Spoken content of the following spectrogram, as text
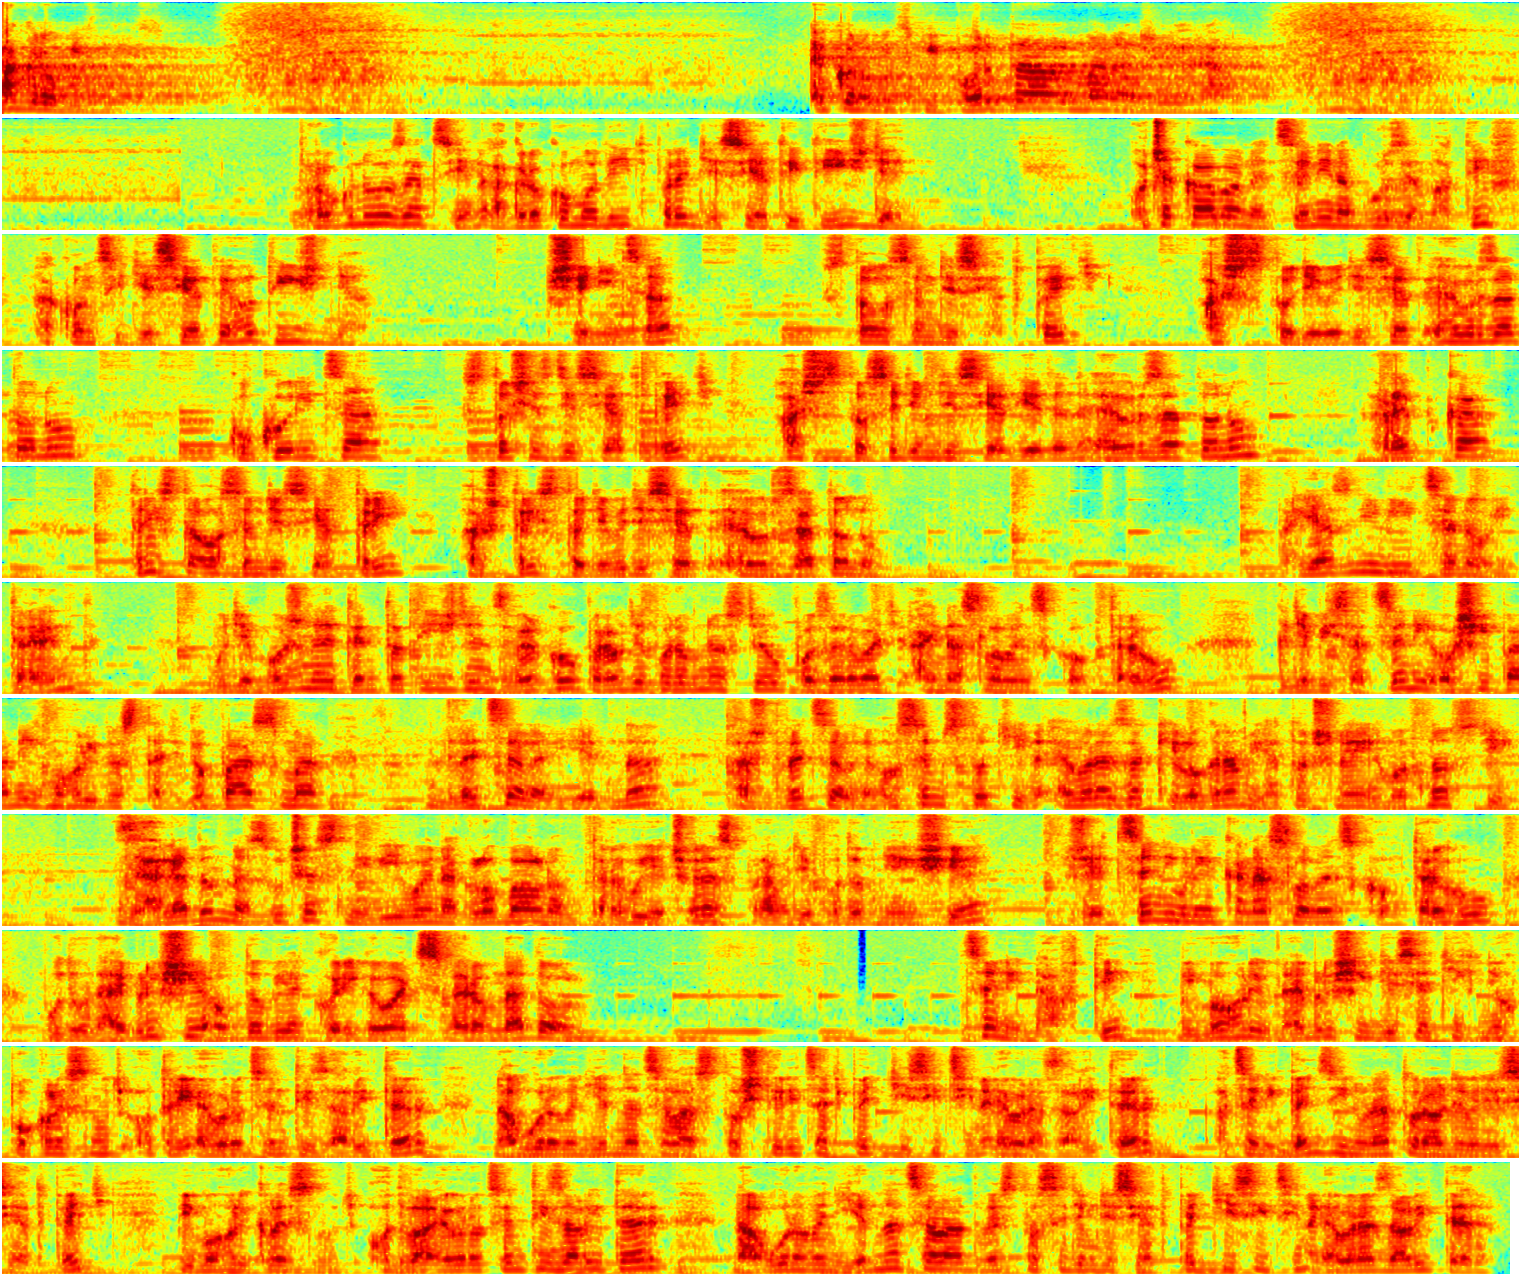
Agrobiznis. Ekonomický portál manažéra. Prognóza cien agrokomodít pre 10. týždeň. Očakávané ceny na burze Matif na konci 10. týždňa. Pšenica 185 až 190 eur za tonu, kukurica 165 až 171 eur za tonu, repka 383 až 390 eur za tonu. Priaznivý cenový trend bude možné tento týždeň s veľkou pravdepodobnosťou pozorovať aj na slovenskom trhu, kde by sa ceny ošípaných mohli dostať do pásma 2,1 až 2,8 eur za kilogram jatočnej hmotnosti. Vzhľadom na súčasný vývoj na globálnom trhu je čoraz pravdepodobnejšie, že ceny mlieka na slovenskom trhu budú najbližšie obdobie korigovať smerom nadol. Ceny nafty by mohli v najbližších 10 dňoch poklesnúť o 3 eurocenty za liter na úroveň 1,145 tisícin eur za liter a ceny benzínu Natural 95 by mohli klesnúť o 2 eurocenty za liter na úroveň 1,275 tisícin eur za liter.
